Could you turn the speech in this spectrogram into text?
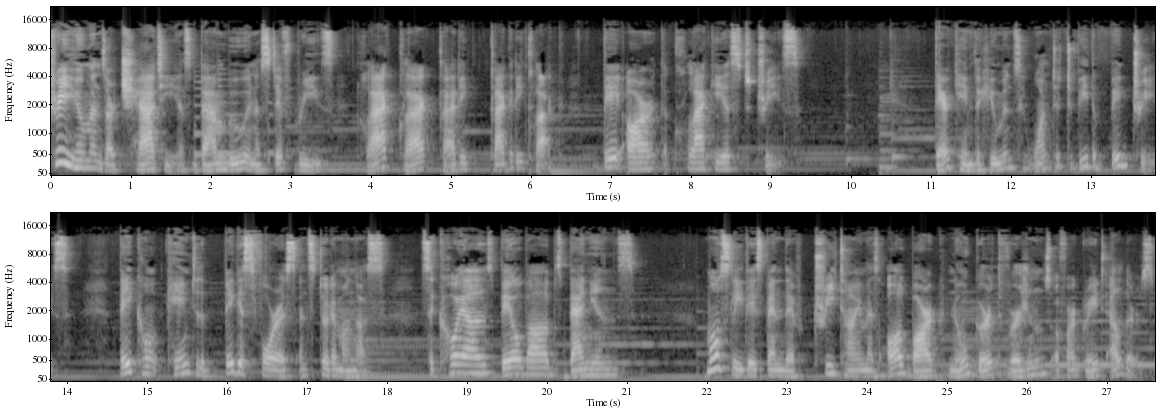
Tree humans are chatty as bamboo in a stiff breeze, Clack, clack, clatty, clackety, clack. They are the clackiest trees. There came the humans who wanted to be the big trees. They came to the biggest forests and stood among us sequoias, baobabs, banyans. Mostly they spend their tree time as all bark, no girth versions of our great elders.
